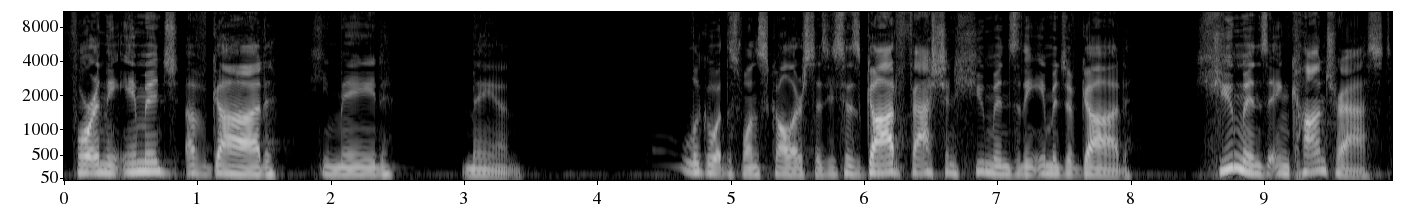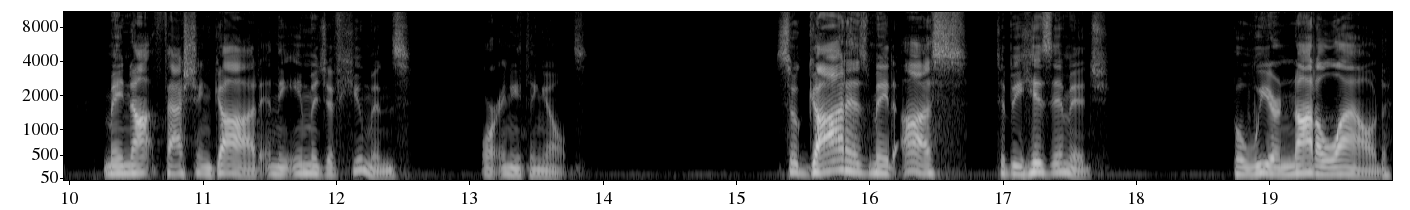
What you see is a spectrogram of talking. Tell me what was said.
For in the image of God he made man. Look at what this one scholar says. He says, God fashioned humans in the image of God. Humans, in contrast, may not fashion God in the image of humans or anything else. So God has made us to be his image, but we are not allowed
